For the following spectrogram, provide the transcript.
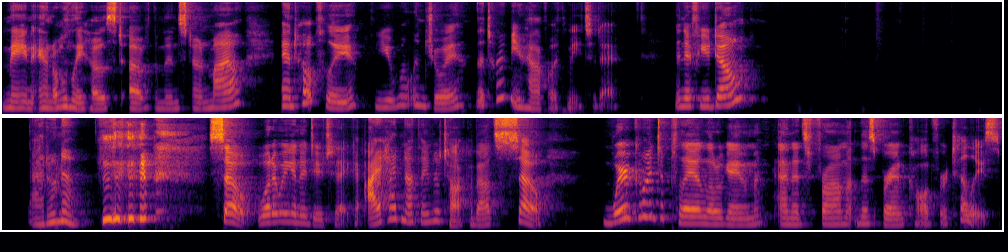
main and only host of the Moonstone Mile, and hopefully you will enjoy the time you have with me today. And if you don't, I don't know. so, what are we going to do today? I had nothing to talk about. So, we're going to play a little game, and it's from this brand called Vertellis.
